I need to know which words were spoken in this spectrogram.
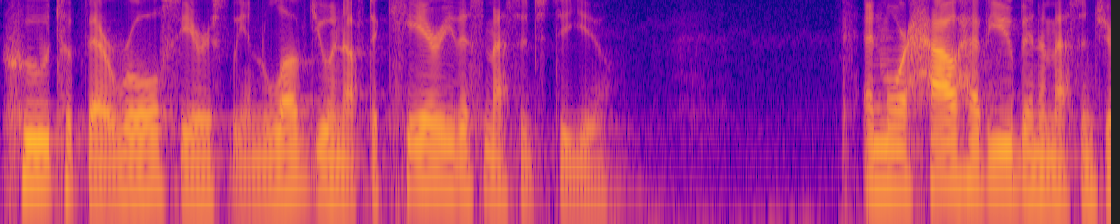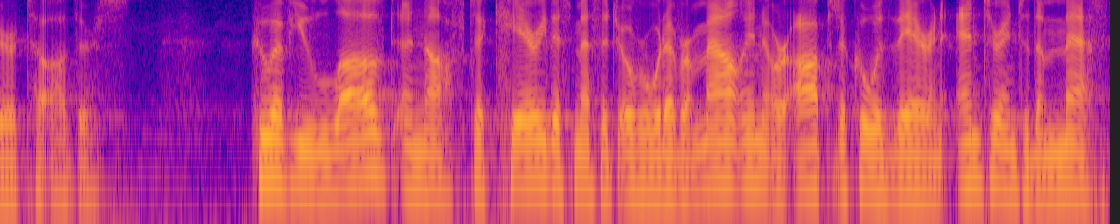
Who took their role seriously and loved you enough to carry this message to you? And more, how have you been a messenger to others? Who have you loved enough to carry this message over whatever mountain or obstacle was there and enter into the mess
